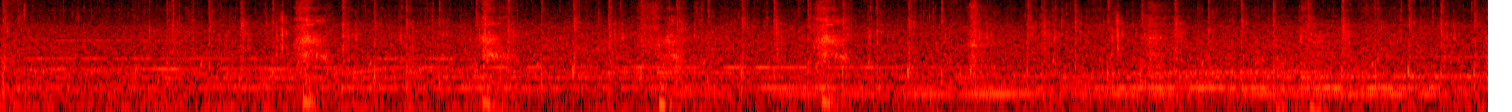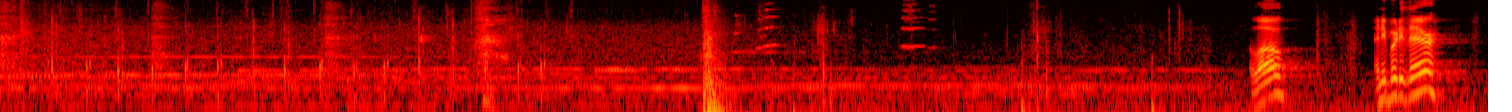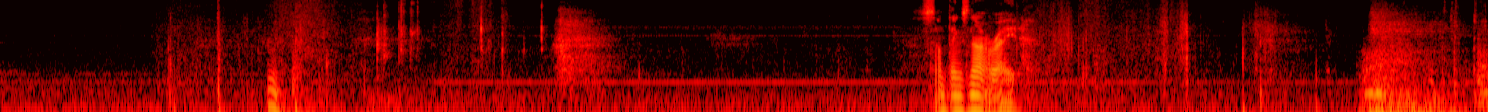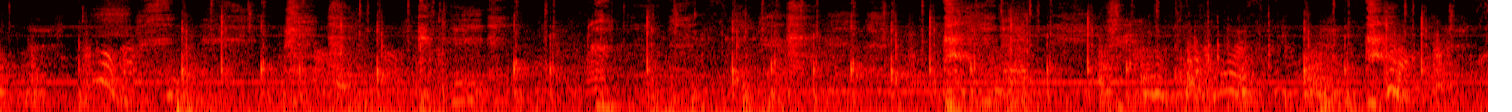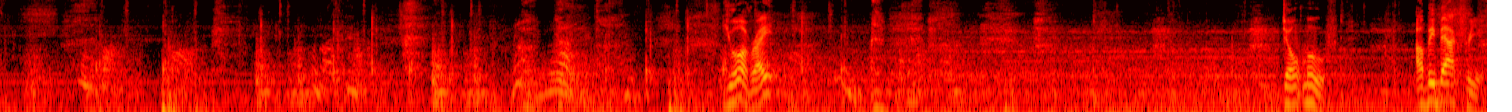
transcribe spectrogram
Hello? Anybody there? Hmm. Something's not right. You all right? Don't move. I'll be back for you.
